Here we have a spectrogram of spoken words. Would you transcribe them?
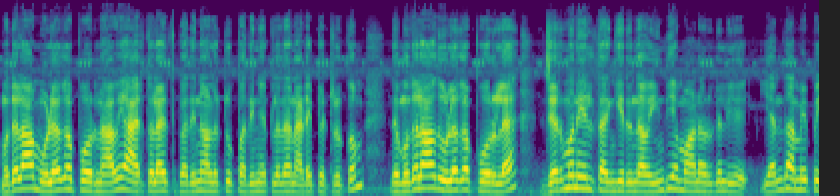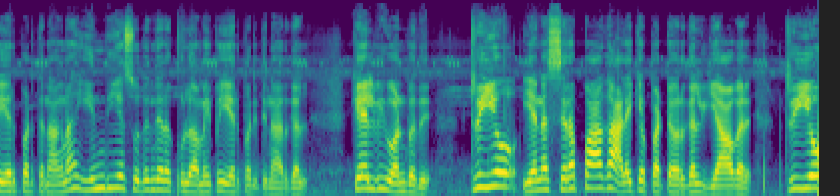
முதலாம் உலகப் போர்னாவே ஆயிரத்தி தொள்ளாயிரத்தி பதினாலு டு பதினெட்டில் தான் நடைபெற்றிருக்கும். இந்த முதலாவது உலகப் போரில் ஜெர்மனியில் தங்கியிருந்த இந்திய மாணவர்கள் எ- எந்த அமைப்பை ஏற்படுத்தினாங்கன்னா இந்திய சுதந்திர குழு அமைப்பை ஏற்படுத்தினார்கள். கேள்வி ஒன்பது. ட்ரியோ என சிறப்பாக அழைக்கப்பட்டவர்கள் யாவர்? ட்ரியோ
